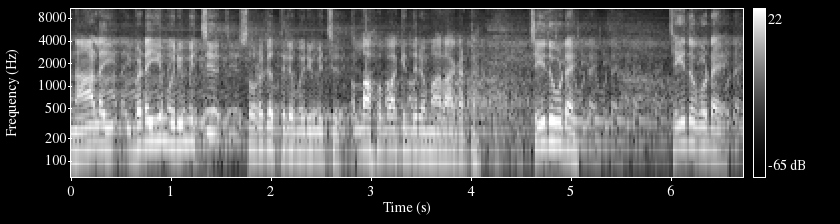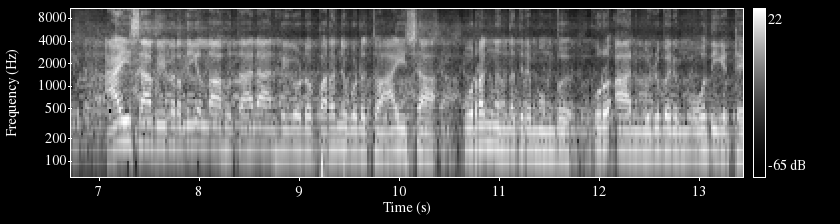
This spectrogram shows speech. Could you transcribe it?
നാളെ ഇവിടെയും ഒരുമിച്ച് സ്വർഗത്തിലും ഒരുമിച്ച്. അള്ളാഹു ഭാഗ്യം തരുമാറാകട്ടെ ചെയ്തുകൂടെ? ചെയ്തുകൂടെ? ആയിഷ ബീബി റളിയല്ലാഹു താലാൻഹയോട് പറഞ്ഞു കൊടുത്തു ആയിഷ ഉറങ്ങുന്നതിന് മുമ്പ് ഖുർആൻ മുഴുവനും ഓതിയിട്ടേ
